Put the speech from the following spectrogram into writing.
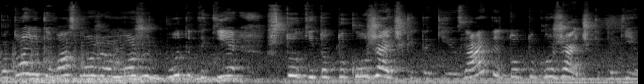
патроніки, у вас може, можуть бути такі штуки, тобто кружечки такі, знаєте, тобто кружечки такі.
